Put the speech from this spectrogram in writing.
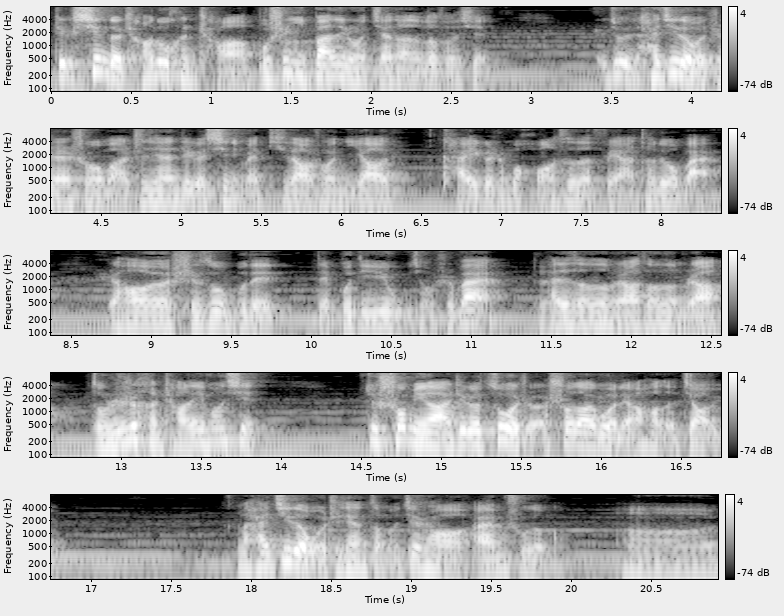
这个信的长度很长，不是一般那种简短的勒索信。就还记得我之前说吗？之前这个信里面提到说你要开一个什么黄色的菲亚特六百，然后时速不得得不低于五九十迈，还得怎么怎么着，怎么怎么着，总之是很长的一封信，就说明啊这个作者受到过良好的教育。那还记得我之前怎么介绍 M 书的吗？呃，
